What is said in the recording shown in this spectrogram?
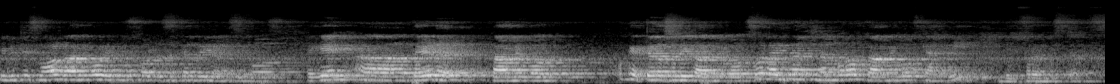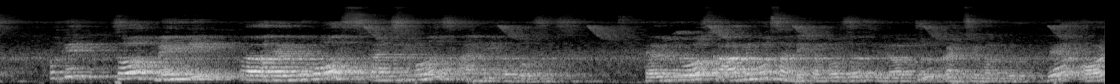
If it is small carnivore, it is called secondary consumers. Again, uh, third carnivore. Okay, tertiary carnivore. So like that, number of carnivores can be different steps. Okay, so mainly uh, herbivores, consumers, and decomposers. Herbivores, carnivores, and decomposers belong to consumer group. They are all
